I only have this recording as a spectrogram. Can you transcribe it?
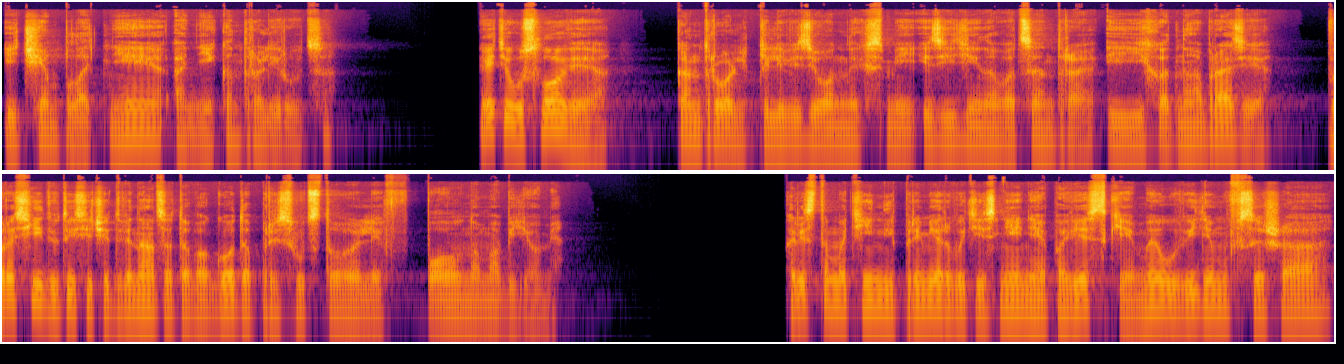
и чем плотнее они контролируются. Эти условия – контроль телевизионных СМИ из единого центра и их однообразие в России 2012 года присутствовали в полном объеме. Хрестоматийный пример вытеснения повестки мы увидим в США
